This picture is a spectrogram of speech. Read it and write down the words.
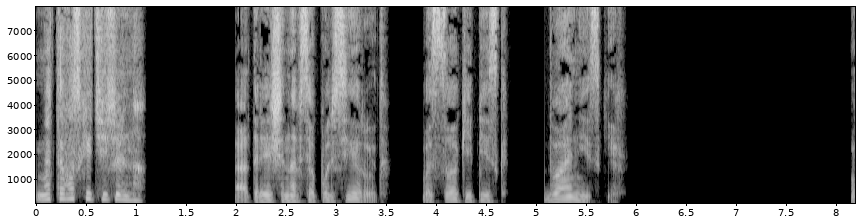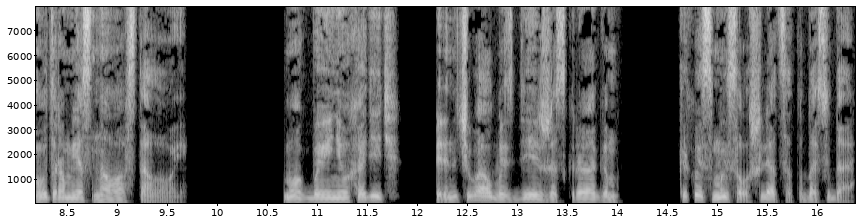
Это восхитительно». А трещина все пульсирует. Высокий писк, два низких. Утром я снова в столовой. Мог бы и не уходить, переночевал бы здесь же с Крагом. Какой смысл шляться туда-сюда?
